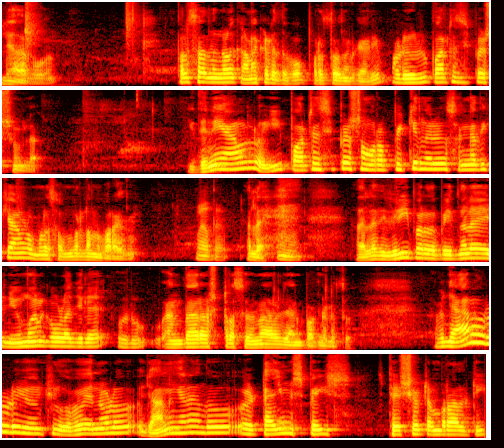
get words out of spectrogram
ഇല്ലാതെ പോകുന്നത്? പല സ്ഥലം നിങ്ങൾ കണക്കെടുത്തപ്പോൾ പുറത്തു വന്നൊരു കാര്യം അവിടെ ഒരു പാർട്ടിസിപ്പേഷനും ഇല്ല. ഇതിനെയാണല്ലോ ഈ പാർട്ടിസിപ്പേഷൻ ഉറപ്പിക്കുന്നൊരു സംഗതിക്കാണല്ലോ നമ്മൾ സംവരണം എന്ന് പറയുന്നത്. അല്ലേ? അതല്ലാതെ ഇവർ ഈ പറഞ്ഞത് ഇപ്പോൾ ഇന്നലെ ന്യൂമാൻ കോളേജിലെ ഒരു അന്താരാഷ്ട്ര സെമിനാറിൽ ഞാൻ പങ്കെടുത്തു. അപ്പോൾ ഞാൻ അവരോട് ചോദിച്ചു അപ്പോൾ എന്നോട് ഞാനിങ്ങനെ എന്തോ time space spatiotemporality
